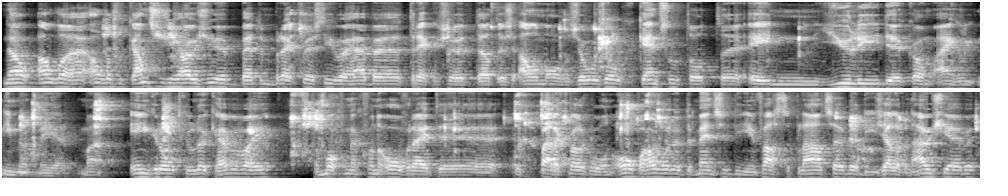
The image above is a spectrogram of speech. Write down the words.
Nou, alle, alle vakantiehuizen, bed en breakfast die we hebben, trekken ze, dat is allemaal sowieso gecanceld tot eh, 1 juli. Er komt eigenlijk niemand meer. Maar één groot geluk hebben wij. We mochten nog van de overheid eh, het park wel gewoon open houden. Dat de mensen die een vaste plaats hebben, die zelf een huisje hebben,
